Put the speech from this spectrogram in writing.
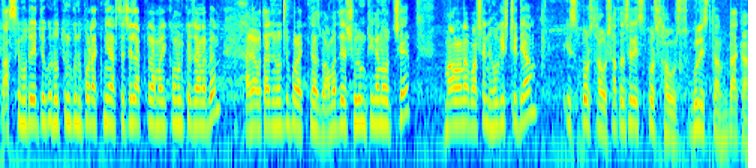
তো আজকের মতো এটুকু নতুন কোনো প্রোডাক্ট নিয়ে আসতে চাইলে আপনারা আমাকে কমেন্ট করে জানাবেন। আমি আবার তার জন্য নতুন প্রোডাক্ট নিয়ে আসব। আমাদের শোরুম ঠিকানা হচ্ছে Maulana Bhashani hockey stadium sports house, সাতাশের স্পোর্টস হাউস, গুলিস্তান, ঢাকা।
